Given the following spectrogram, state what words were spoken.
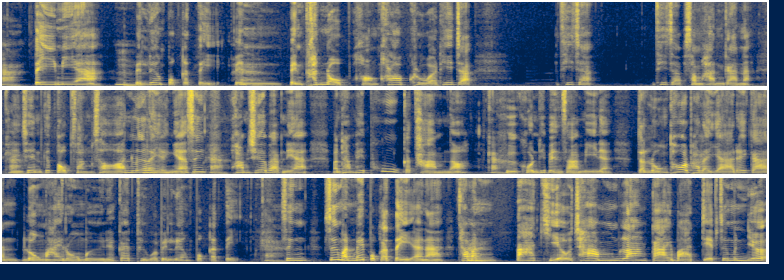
ค่ะตีเมียอืมเป็นเรื่องปกติเป็นค่ะเป็นขนบของครอบครัวที่จะ ที่จะที่จะสัมพันธ์กันอะค่ะ อย่างเช่นก็ตบสั่งสอนหรืออะไรอย่างเงี้ย ซึ่งค่ะความเชื่อแบบเนี้ยมันทำให้ผู้กระทำเนาะค่ะคือคนที่เป็นสามีเนี่ยจะลงโทษภรรยาด้วยการลงไม้ลงมือเนี่ยก็ถือว่าเป็นเรื่องปกติค่ะซึ่งซึ่งมันไม่ปกติอะนะถ้าค่ะมันตาเขียวช้ำร่างกายบาดเจ็บ ซึ่งมันเยอะ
